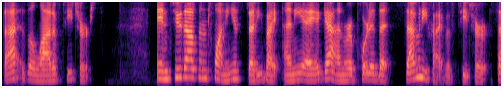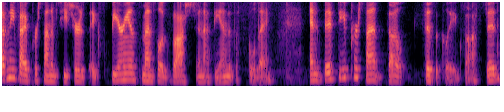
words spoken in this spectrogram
That is a lot of teachers. In 2020, a study by NEA again reported that 75 of teacher 75% of teachers experience mental exhaustion at the end of the school day, and 50% felt physically exhausted.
